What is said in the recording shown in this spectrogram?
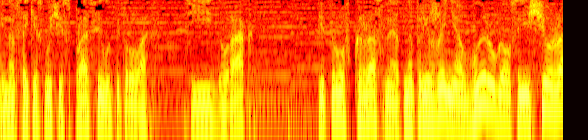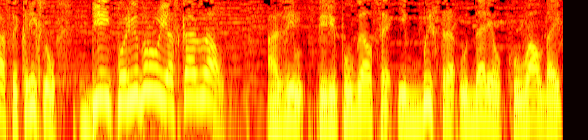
и на всякий случай спросил у Петрова. «Ти дурак?» Петров, красный от напряжения, выругался еще раз и крикнул «Бей по ребру, я сказал!» Азим перепугался и быстро ударил кувалдой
